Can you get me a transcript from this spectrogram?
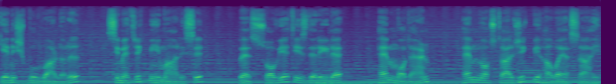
Geniş bulvarları, simetrik mimarisi ve Sovyet izleriyle hem modern hem nostaljik bir havaya sahip.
